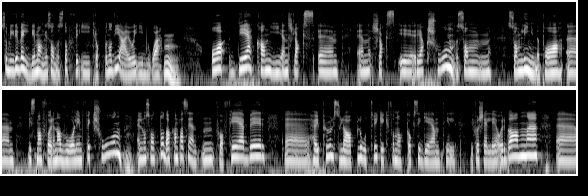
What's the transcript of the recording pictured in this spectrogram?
så blir det veldig mange sånne stoffer i kroppen, og de er jo i blodet. Mm. Og det kan gi en slags, eh, en slags eh, reaksjon som som ligner på eh, hvis man får en alvorlig infeksjon mm. eller noe sånt. Noe, da kan pasienten få feber, eh, høy puls, lavt blodtrykk, ikke få nok oksygen til de forskjellige organene, eh,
